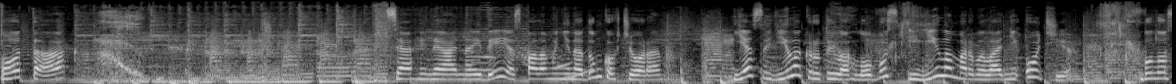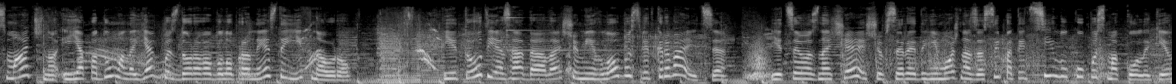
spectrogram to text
Отак. Ця геніальна ідея спала мені на думку вчора. Я сиділа, крутила глобус і їла мармеладні очі. Було смачно, і я подумала, як би здорово було пронести їх на урок. І тут я згадала, що мій глобус відкривається. І це означає, що всередині можна засипати цілу купу смаколиків.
